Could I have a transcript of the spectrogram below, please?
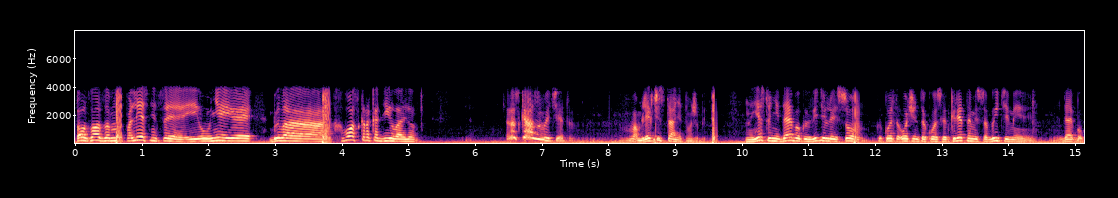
ползла за мной по лестнице, и у ней э, было хвост крокодила. Рассказывайте это. Вам легче станет, может быть. Но если, не дай Бог, вы видели сон, какой-то очень такой, с конкретными событиями, не дай Бог,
